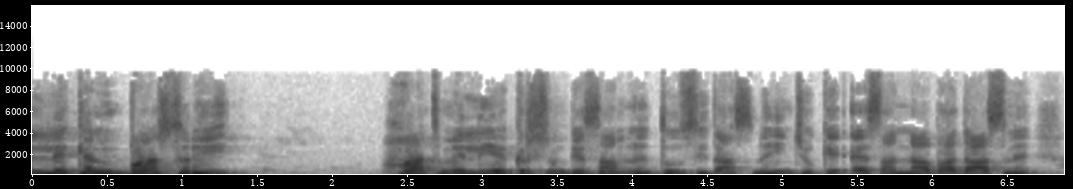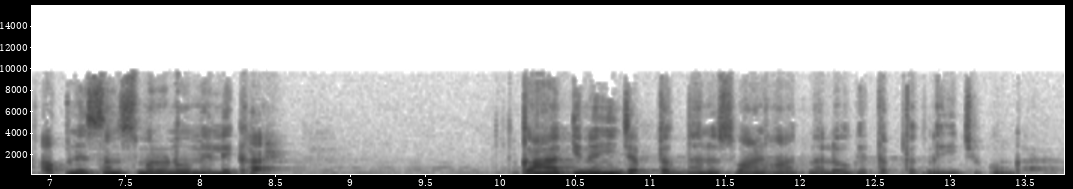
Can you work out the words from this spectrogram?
लेकिन बांसुरी हाथ में लिए कृष्ण के सामने तुलसीदास नहीं झुके ऐसा नाभादास ने अपने संस्मरणों में लिखा है। कहा कि नहीं, जब तक धनुष्वाण हाथ ना लोगे, तब तक नहीं झुकूँगा।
